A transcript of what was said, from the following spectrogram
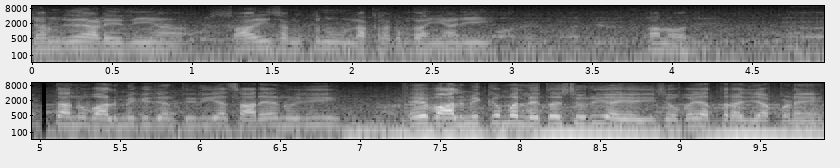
ਜਨਮ ਦਿਹਾੜੇ ਦੀਆਂ ਸਾਰੀ ਸੰਗਤ ਨੂੰ ਲੱਖ ਲੱਖ ਵਧਾਈਆਂ ਜੀ। ਧੰਨਵਾਦ ਤੁਹਾਨੂੰ ਵਾਲਮੀਕੀ ਜਯੰਤੀ ਦੀ ਆ ਸਾਰਿਆਂ ਨੂੰ ਜੀ। ਇਹ ਵਾਲਮੀਕੀ ਮਹੱਲੇ ਤੋਂ ਸ਼ੁਰੂ ਹੋਈ ਹੈ ਜੀ ਸ਼ੋਭਾ ਯਾਤਰਾ ਜੀ ਆਪਣੇ।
